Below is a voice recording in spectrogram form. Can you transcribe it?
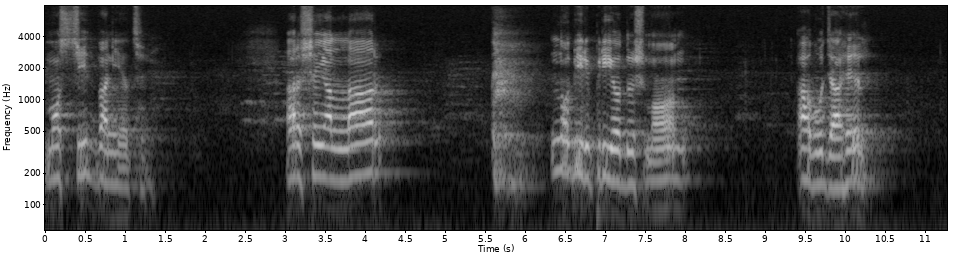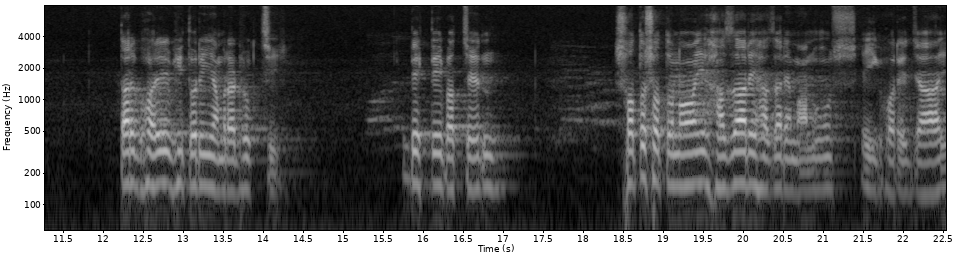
মসজিদ বানিয়েছে। আর সেই আল্লাহর নবীর প্রিয় দুশ্মন আবু জাহেল, তার ঘরের ভিতরেই আমরা ঢুকছি। দেখতেই পাচ্ছেন, শত শত নয়, হাজারে হাজারে মানুষ এই ঘরে যায়।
